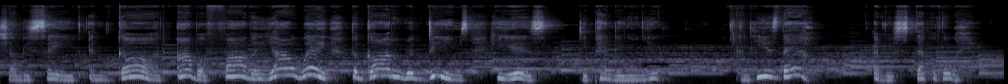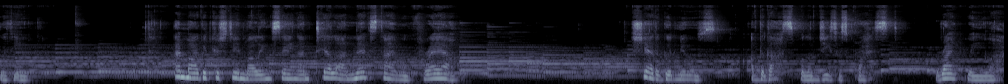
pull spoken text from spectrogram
shall be saved. And God, Abba, Father, Yahweh, the God who redeems, He is depending on you. And He is there every step of the way with you. I'm Margaret Christine Mulling saying until our next time of prayer, share the good news of the gospel of Jesus Christ right where you are.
